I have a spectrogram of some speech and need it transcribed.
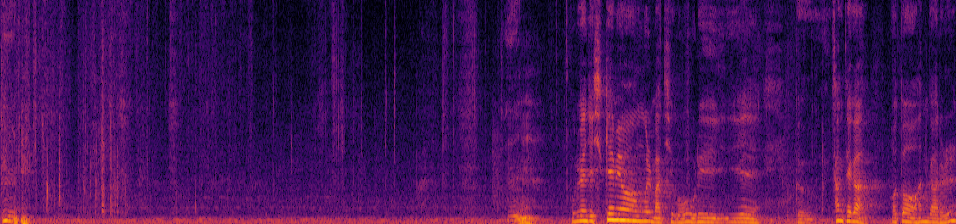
우리가 이제 십계명을 마치고 우리의 그 상태가 어떠한가를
